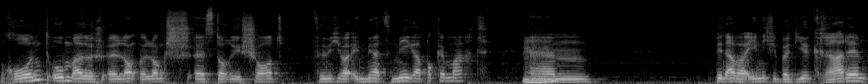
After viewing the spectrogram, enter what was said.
Rundum, also äh, long, long äh, story short, für mich war, mir hat es mega Bock gemacht. Mhm. Ähm, bin aber ähnlich wie bei dir gerade,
